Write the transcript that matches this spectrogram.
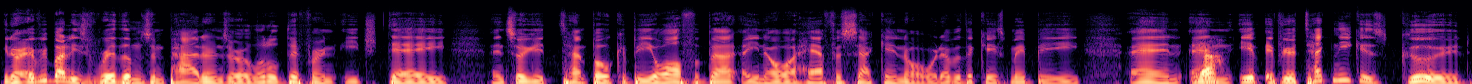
You know, everybody's rhythms and patterns are a little different each day, and so your tempo could be off about you know a half a second or whatever the case may be. And and yeah. if if your technique is good,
